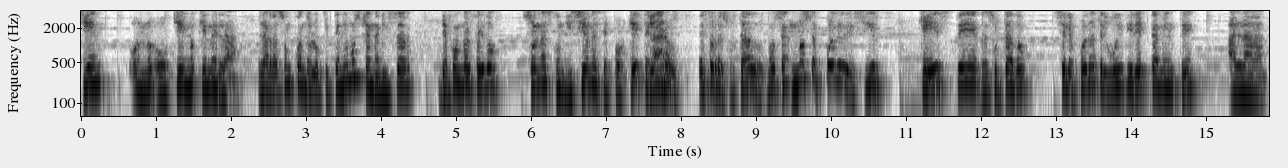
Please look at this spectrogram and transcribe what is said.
quién o, no, o quién no tiene la, la razón cuando lo que tenemos que analizar de fondo, Alfredo, son las condiciones de por qué tenemos estos resultados. ¿no? O sea, no se puede decir que este resultado se le pueda atribuir directamente a la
